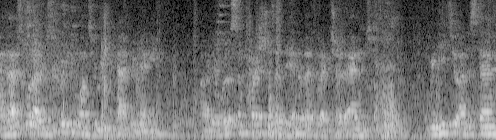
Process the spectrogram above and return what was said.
And that's what I just quickly want to recap again. Uh, there were some questions at the end of that lecture, and we need to understand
